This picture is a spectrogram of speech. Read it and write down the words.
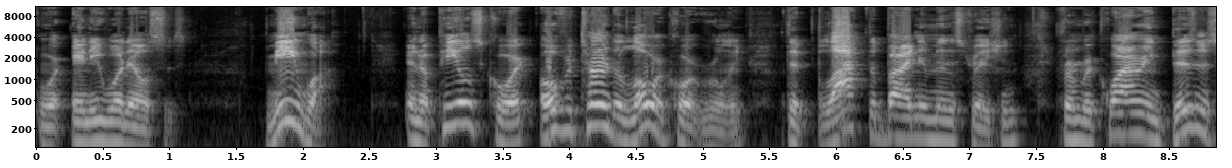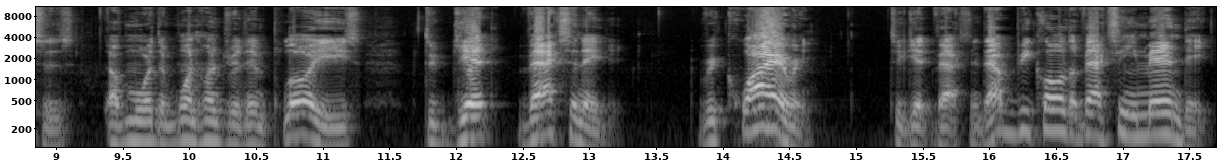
or anyone else's. Meanwhile, an appeals court overturned a lower court ruling that blocked the Biden administration from requiring businesses of more than 100 employees to get vaccinated. Requiring to get vaccinated. That would be called a vaccine mandate.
